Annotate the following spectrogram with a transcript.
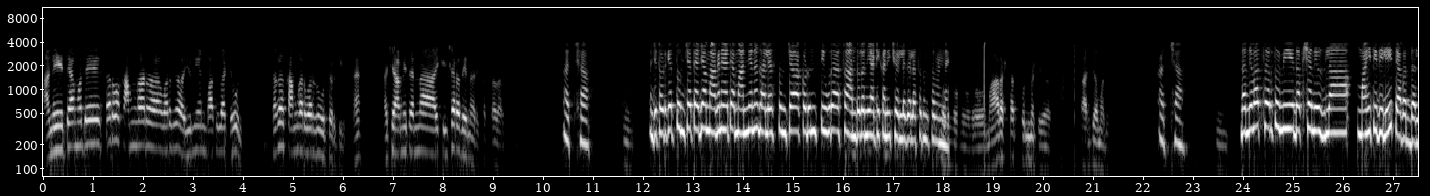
आणि त्यामध्ये सर्व कामगार वर्ग युनियन बाजूला ठेवून सगळं कामगार वर्ग उतरतील. अशी आम्ही त्यांना एक इशारा देणार आहे सत्ताधार अच्छा. म्हणजे थोडक्यात तुमच्या त्या ज्या मागण्या आहेत त्या मान्य न झाल्यास तुमच्याकडून तीव्र असं आंदोलन या ठिकाणी छेडलं जाईल असं तुमचं म्हणणं आहे? हो, हो, हो. महाराष्ट्रात पूर्ण राज्यामध्ये. अच्छा. धन्यवाद सर. तुम्ही दक्ष न्यूजला माहिती दिली त्याबद्दल.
